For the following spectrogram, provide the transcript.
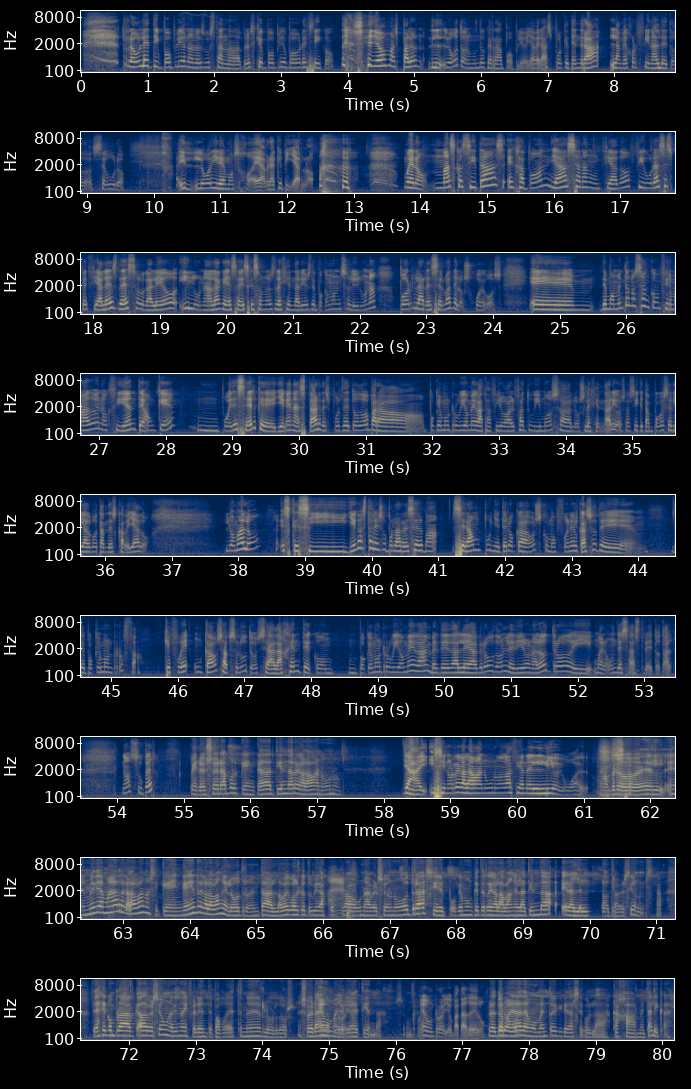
Rowlet y Poplio no nos gustan nada, pero es que Poplio, pobrecito, se lleva más palos. Luego todo el mundo querrá a Poplio, ya verás, porque tendrá la mejor final de todos, seguro. Y luego diremos, joder, habrá que pillarlo. Bueno, más cositas. En Japón ya se han anunciado figuras especiales de Solgaleo y Lunala, que ya sabéis que son los legendarios de Pokémon Sol y Luna, por la reserva de los juegos. Eh, de momento no se han confirmado en Occidente, aunque mm, puede ser que lleguen a estar. Después de todo, para Pokémon Rubio, Mega, Zafiro, Alfa tuvimos a los legendarios, así que tampoco sería algo tan descabellado. Lo malo es que si llega a estar eso por la reserva, será un puñetero caos, como fue en el caso de, de Pokémon Rosa, que fue un caos absoluto. O sea, la gente con Pokémon Rubio Omega, en vez de darle a Groudon, le dieron al otro y, bueno, un desastre total. ¿No? ¿Súper? Pero eso era porque en cada tienda regalaban uno. Ya, y si no regalaban uno, hacían el lío igual. No, pero el, en Media Mar regalaban así que en Game regalaban el otro, en tal. Daba igual que tuvieras comprado una versión u otra, si el Pokémon que te regalaban en la tienda era el de la otra versión. O sea, tenías que comprar cada versión una tienda diferente para poder tener los dos. Eso era en la mayoría de tiendas. Es un, rollo. patatero. Pero de todas maneras, de momento hay que quedarse con las cajas metálicas.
